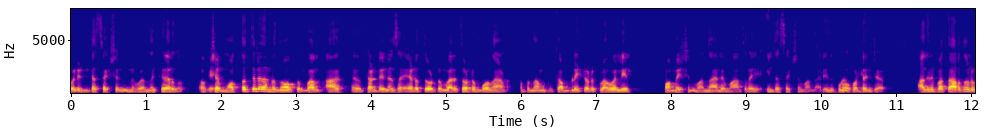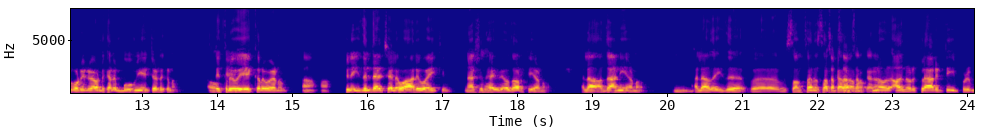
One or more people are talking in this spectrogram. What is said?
ഒരു ഇന്റർസെക്ഷനിൽ വന്ന് കയറുന്നു പക്ഷെ മൊത്തത്തിൽ നമ്മൾ നോക്കുമ്പം ആ കണ്ടിന്യൂസ് ഇടത്തോട്ടും വലത്തോട്ടും പോകുന്നതാണ്. അപ്പം നമുക്ക് കംപ്ലീറ്റ് ഒരു ക്ലോവർ ലീഫ് ഫോർമേഷൻ വന്നാൽ മാത്രമേ ഇന്റർസെക്ഷൻ വന്നാൽ ഇത് ഫുൾ. പൊട്ടൻഷ്യൽ അതിന് പത്ത് അറുന്നൂറ് കോടി രൂപ ഉണ്ട്. കാരണം ഭൂമി ഏറ്റെടുക്കണം. എത്രയോ ഏക്കർ വേണം. ആ ആ. പിന്നെ ഇതിന്റെ ചെലവ് ആര് വഹിക്കും? നാഷണൽ ഹൈവേ അതോറിറ്റി ആണോ? അല്ല അദാനിയാണോ അല്ലാതെ ഇത് സംസ്ഥാന സർക്കാർ അതിനൊരു ക്ലാരിറ്റി ഇപ്പോഴും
